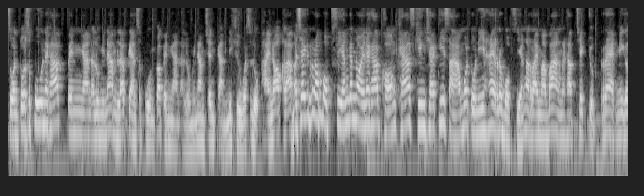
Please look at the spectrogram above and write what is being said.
ส่วนตัวสปูลนะครับเป็นงานอลูมิเนียมแล้วแกนสปูลก็เป็นงานอลูมิเนียมเช่นกัน นี่คือวัสดุภายนอกครับ มาเช็คระบบเสียงกันหน่อยนะครับของ Cas King c h a c k y 3 ว่าตัวนี้ให้ระบบเสียงอะไรมาบ้างนะครับ เช็คจุดแรกนี่ก็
